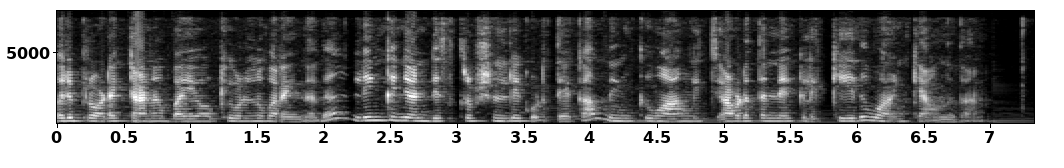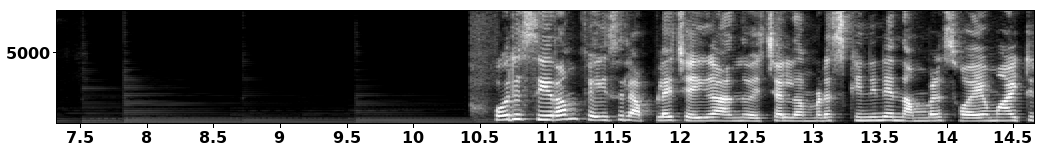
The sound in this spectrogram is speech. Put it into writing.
ഒരു പ്രോഡക്റ്റ് ആണ് ബയോക്യൂൾ എന്ന് പറയുന്നത്. ലിങ്ക് ഞാൻ ഡിസ്ക്രിപ്ഷനിൽ കൊടുത്തേക്കാം. നിങ്ങൾക്ക് വാങ്ങി അവിടെ തന്നെ ക്ലിക്ക് ചെയ്ത് വാങ്ങിക്കാവുന്നതാണ്. ഒരു സിറം ഫേസിൽ അപ്ലൈ ചെയ്യുക എന്ന് വെച്ചാൽ നമ്മുടെ സ്കിന്നിനെ നമ്മൾ സ്വയമായിട്ട്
